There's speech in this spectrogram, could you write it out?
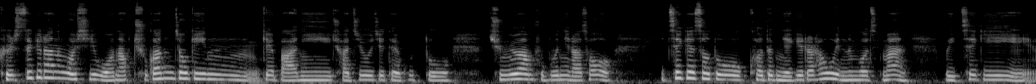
글쓰기라는 것이 워낙 주관적인 게 많이 좌지우지되고 또 중요한 부분이라서 이 책에서도 거듭 얘기를 하고 있는 거지만 뭐이 책이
